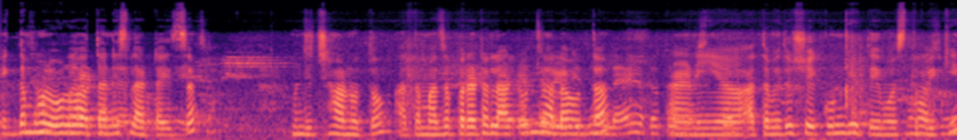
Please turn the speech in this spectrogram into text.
एकदम हळूहळू हातानेच लाटायचं. म्हणजे छान होतो. आता माझा पराठा लाटून झाला होता आणि आता मी तो शेकून घेते मस्तपैकी.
